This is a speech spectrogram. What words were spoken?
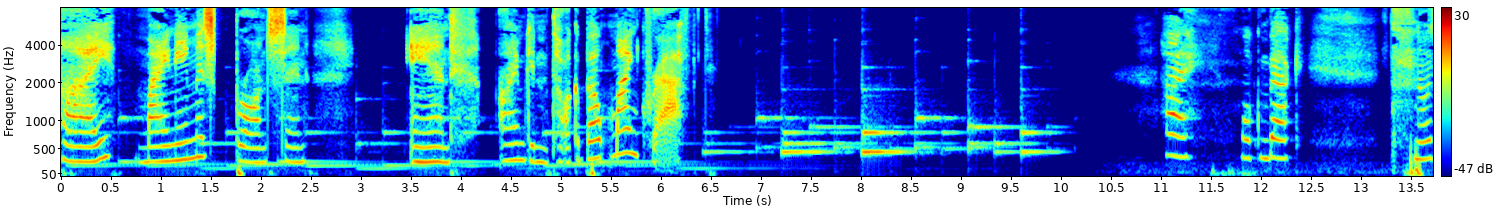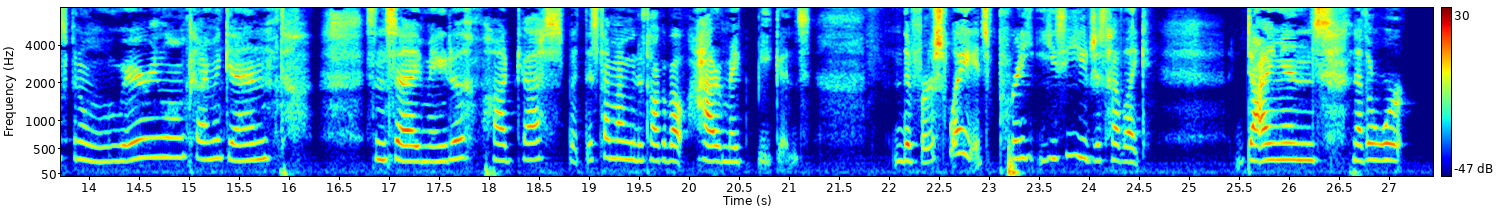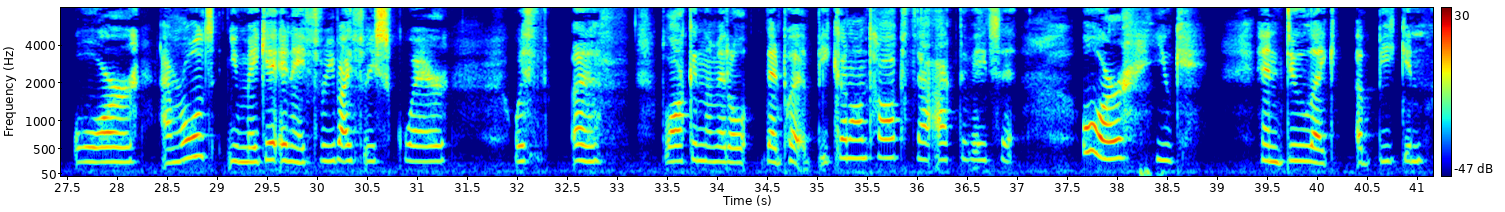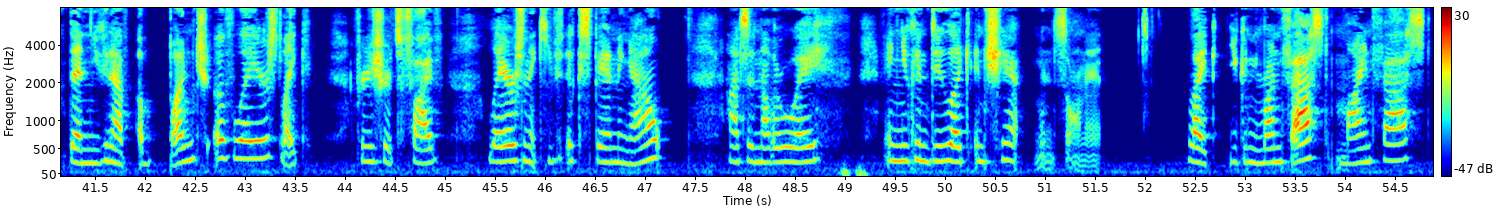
Hi, my name is Bronson, and I'm going to talk about Minecraft. Hi, welcome back. No, it's been a very long time again since I made a podcast, but this time I'm going to talk about how to make beacons. The first way, it's pretty easy. You just have like diamonds, nether wart, or emeralds, you make it in a 3 by 3 square with a block in the middle, then put a beacon on top that activates it. Or you can do like a beacon, then you can have a bunch of layers, like I'm pretty sure it's five layers and it keeps expanding out. That's another way. And you can do like enchantments on it. Like you can run fast, mine fast,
